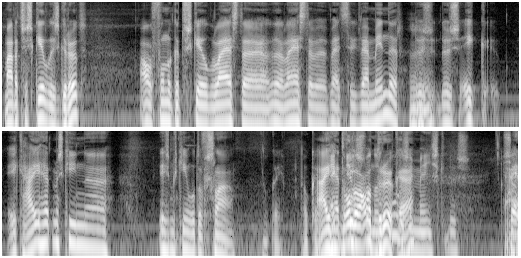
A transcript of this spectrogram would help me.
Maar het verschil is groot. Al vond ik het verschil de laatste, de laatste wedstrijd weer minder. Mhm. Dus, dus ik, ik, hij het misschien, eh, is misschien wel te verslaan. Oké. Oké. Hij heeft wel al druk, hè? een mens, dus. Zo. En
